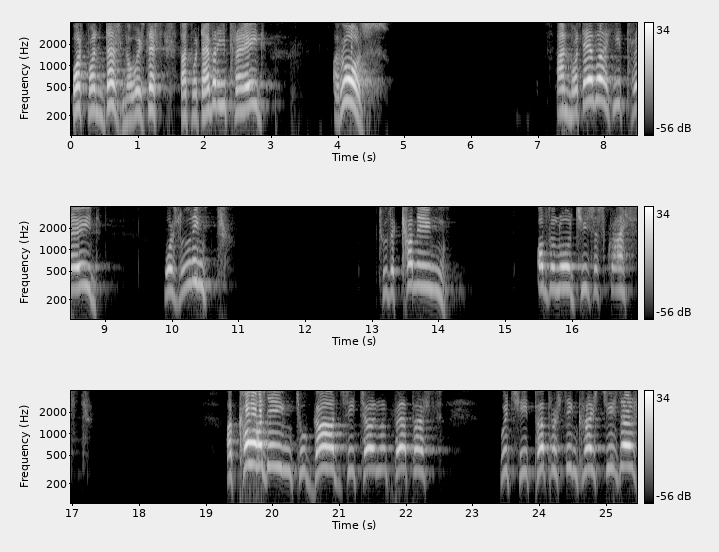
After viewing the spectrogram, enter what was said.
What one does know is this that whatever he prayed arose. And whatever he prayed was linked to the coming of the Lord Jesus Christ. According to God's eternal purpose which he purposed in Christ Jesus.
